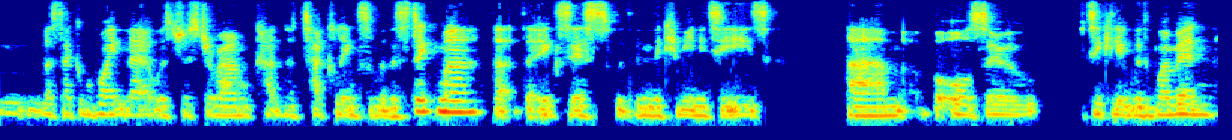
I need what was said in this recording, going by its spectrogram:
my second point there was just around kind of tackling some of the stigma that, that exists within the communities um, but also particularly with women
